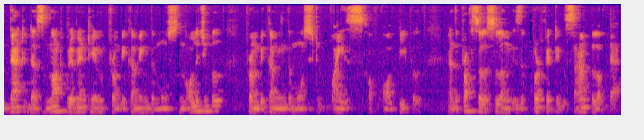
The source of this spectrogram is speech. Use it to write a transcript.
that does not prevent him from becoming the most knowledgeable, from becoming the most wise of all people. And the Prophet ﷺ is a perfect example of that.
